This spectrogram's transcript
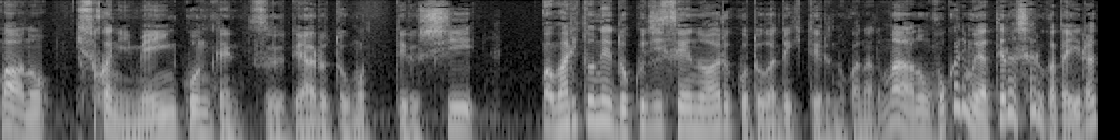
まあ、あの、密かにメインコンテンツであると思ってるし、まあ、割とね、独自性のあることができているのかなと。まあ、あの、他にもやってらっしゃる方いる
